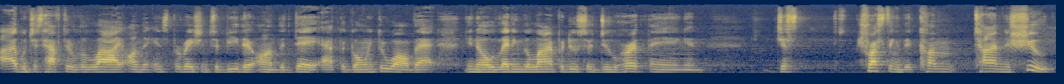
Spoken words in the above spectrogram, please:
I would just have to rely on the inspiration to be there on the day after going through all that. You know, letting the line producer do her thing and just trusting that come time to shoot,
